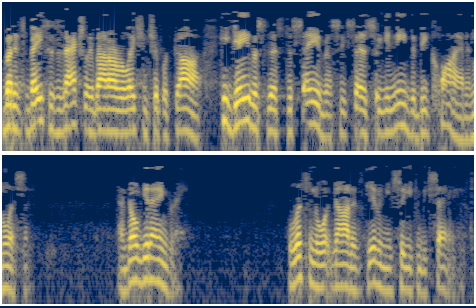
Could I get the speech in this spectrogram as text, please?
but its basis is actually about our relationship with God. He gave us this to save us. He says, so you need to be quiet and listen. And don't get angry. Listen to what God has given you so you can be saved.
